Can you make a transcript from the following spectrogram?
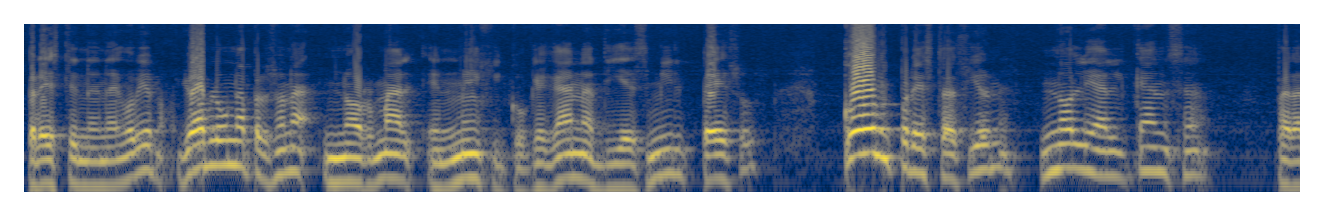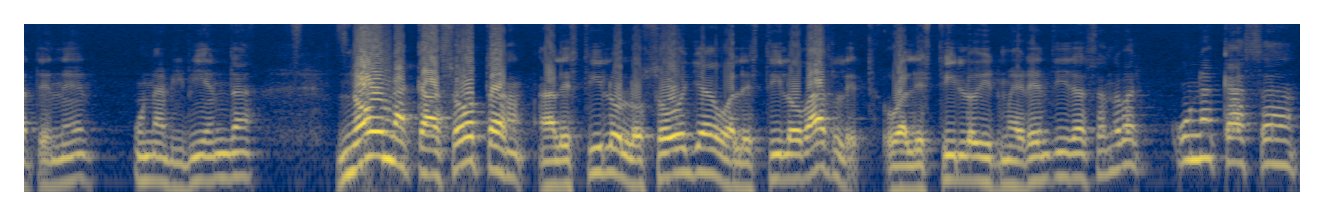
presten en el gobierno. Yo hablo de una persona normal en México que gana 10 mil pesos, con prestaciones no le alcanza para tener una vivienda, no una casota al estilo Lozoya o al estilo Bartlett o al estilo Irmeréndira Sandoval, una casa,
